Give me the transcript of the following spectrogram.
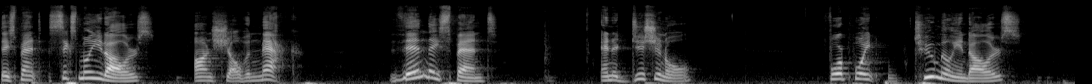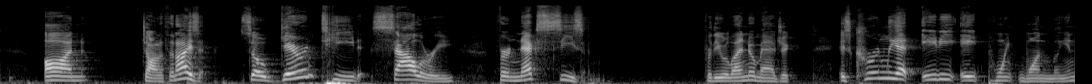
They spent $6 million on Shelvin Mack. Then they spent an additional $4.2 million on Jonathan Isaac. So, guaranteed salary for next season for the Orlando Magic is currently at $88.1 million.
